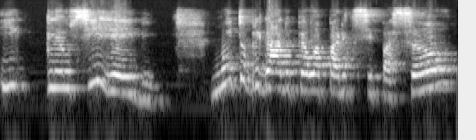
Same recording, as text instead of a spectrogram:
e Cleuci Reibe. Muito obrigado pela participação.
